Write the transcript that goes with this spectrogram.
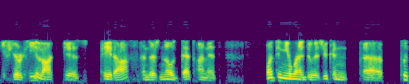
if your HELOC is paid off and there's no debt on it, one thing you want to do is you can uh, put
